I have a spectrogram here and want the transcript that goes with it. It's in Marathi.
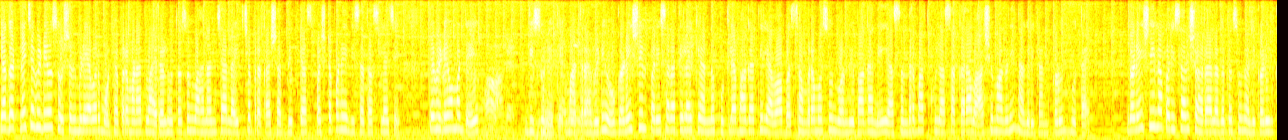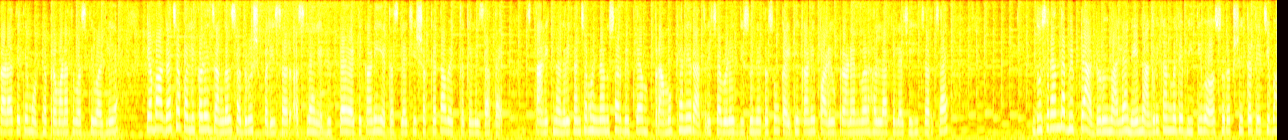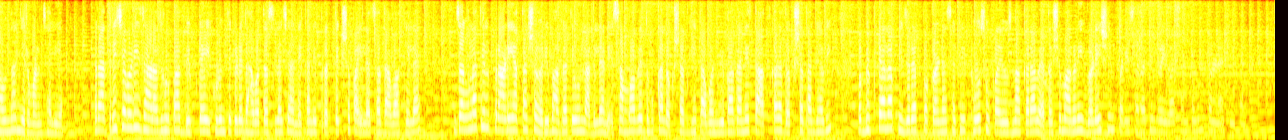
या घटनेचे व्हिडिओ सोशल मीडियावर मोठ्या प्रमाणात व्हायरल होत असून वाहनांच्या लाईटच्या प्रकाशात बिबट्या स्पष्टपणे दिसत असल्याचे त्या व्हिडिओमध्ये दिसून येते. मात्र हा व्हिडिओ गणेशील परिसरातील आहे की अन्य कुठल्या भागातील याबाबत संभ्रम असून वन विभागाने या संदर्भात खुलासा करावा अशी मागणी नागरिकांकडून होत आहे. गणेशील हा परिसर शहरालगत असून अलीकडील काळात येथे मोठ्या प्रमाणात वस्ती वाढली आहे. या भागाच्या पलीकडे जंगल सदृश परिसर असल्याने बिबट्या या ठिकाणी येत असल्याची शक्यता व्यक्त केली जात आहे. स्थानिक नागरिकांच्या म्हणण्यानुसार बिबट्या प्रामुख्याने रात्रीच्या वेळेत दिसून येत असून काही ठिकाणी पाळीव प्राण्यांवर हल्ला केल्याची ही चर्चा आहे. दुसऱ्यांदा बिबट्या आढळून आल्याने नागरिकांमध्ये भीती व असुरक्षिततेची भावना निर्माण झाली आहे. रात्रीच्या वेळी झाडाझुडपात बिबट्या इकडून तिकडे धावत असल्याचे अनेकांनी प्रत्यक्ष पाहिल्याचा दावा केलाय. जंगलातील प्राणी आता शहरी भागात येऊन लागल्याने संभाव्य धोका लक्षात घेता वन विभागाने तात्काळ दक्षता घ्यावी व बिबट्याला पिंजऱ्यात पकडण्यासाठी ठोस उपाययोजना कराव्यात अशी मागणी गणेशील परिसरातील रहिवाशांकडून करण्यात येत आहे.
